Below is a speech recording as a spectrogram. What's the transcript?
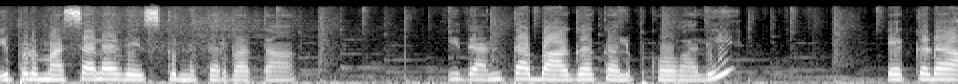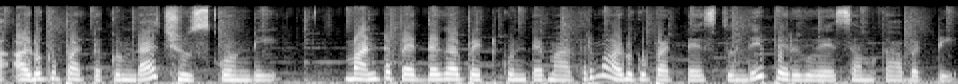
ఇప్పుడు మసాలా వేసుకున్న తర్వాత ఇదంతా బాగా కలుపుకోవాలి. ఎక్కడ అడుగు పట్టకుండా చూసుకోండి. మంట పెద్దగా పెట్టుకుంటే మాత్రం అడుగు పట్టేస్తుంది పెరుగు వేసాం కాబట్టి.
